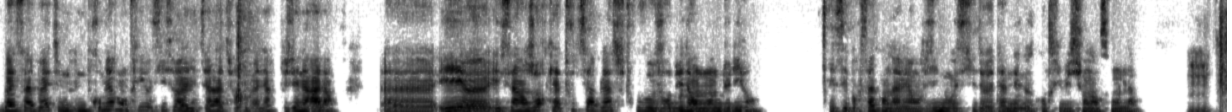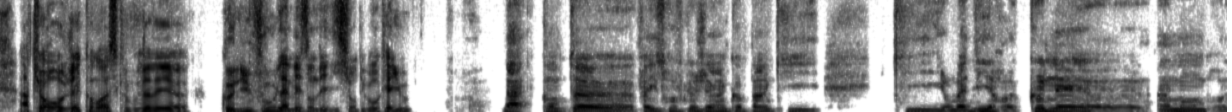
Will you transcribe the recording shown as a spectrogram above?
bah, ça peut être une, une, première entrée aussi sur la littérature de manière plus générale. et, et c'est un genre qui a toute sa place, je trouve, aujourd'hui dans le monde du livre. Et c'est pour ça qu'on avait envie, nous aussi, d'amener notre contribution dans ce monde-là. Mmh. Arthur Roger, comment est-ce que vous avez euh, connu, vous, la maison d'édition du Gros Caillou? Bah, quand, euh, Il se trouve que j'ai un copain qui, qui, on va dire, connaît euh, un nombre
